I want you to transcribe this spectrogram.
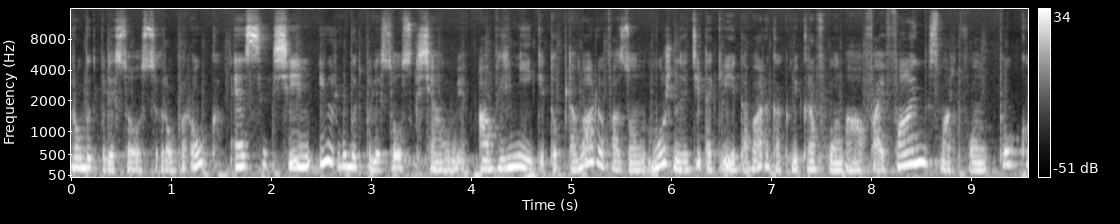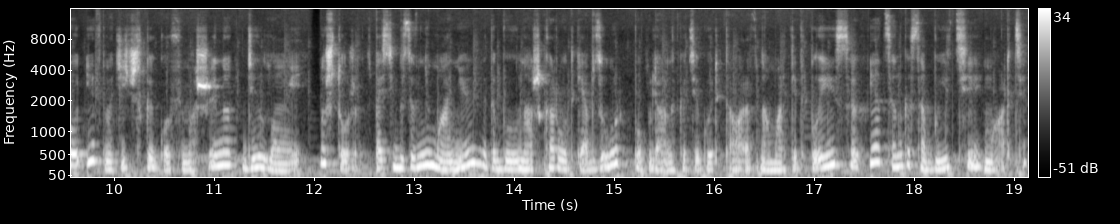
робот-пылесос Roborock S7 и робот-пылесос Xiaomi. А в линейке топ-товаров Озон можно найти такие товары, как микрофон Fifine, смартфон Poco и автоматическая кофемашина DeLonghi. Ну что же, спасибо за внимание. Это был наш короткий обзор популярных категорий товаров на маркетплейсах и оценка событий в марте.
